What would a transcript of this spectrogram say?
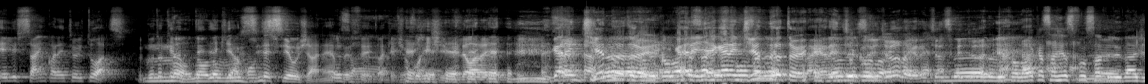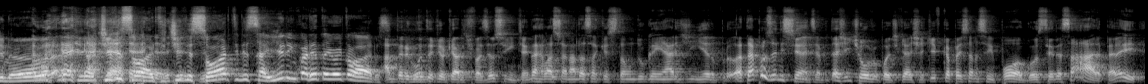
ele sai em 48 horas. O que eu tô querendo não, não, aqui, não aconteceu já, né? Exato. Perfeito. Ok, deixa eu corrigir. Melhor aí. garantido, doutor? É garantido, doutor? Tá garantido, seu Não, não me coloca essa responsabilidade, não. tive sorte. Tive sorte de sair em 48 horas. A pergunta que eu quero te fazer é o seguinte, ainda relacionada a essa questão do ganhar dinheiro, até para os iniciantes. Muita gente ouve o podcast aqui e fica pensando assim, pô, gostei dessa área, peraí.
